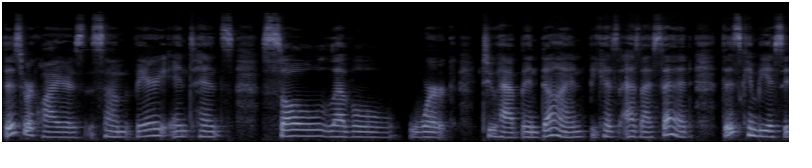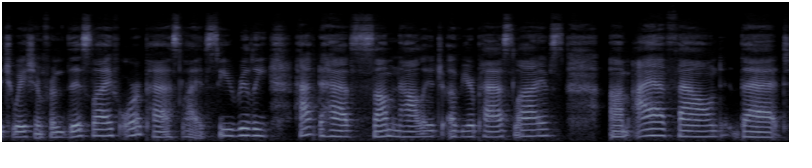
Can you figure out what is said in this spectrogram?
This requires some very intense intense soul level work to have been done because as I said, this can be a situation from this life or past life. So you really have to have some knowledge of your past lives. Um, I have found that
